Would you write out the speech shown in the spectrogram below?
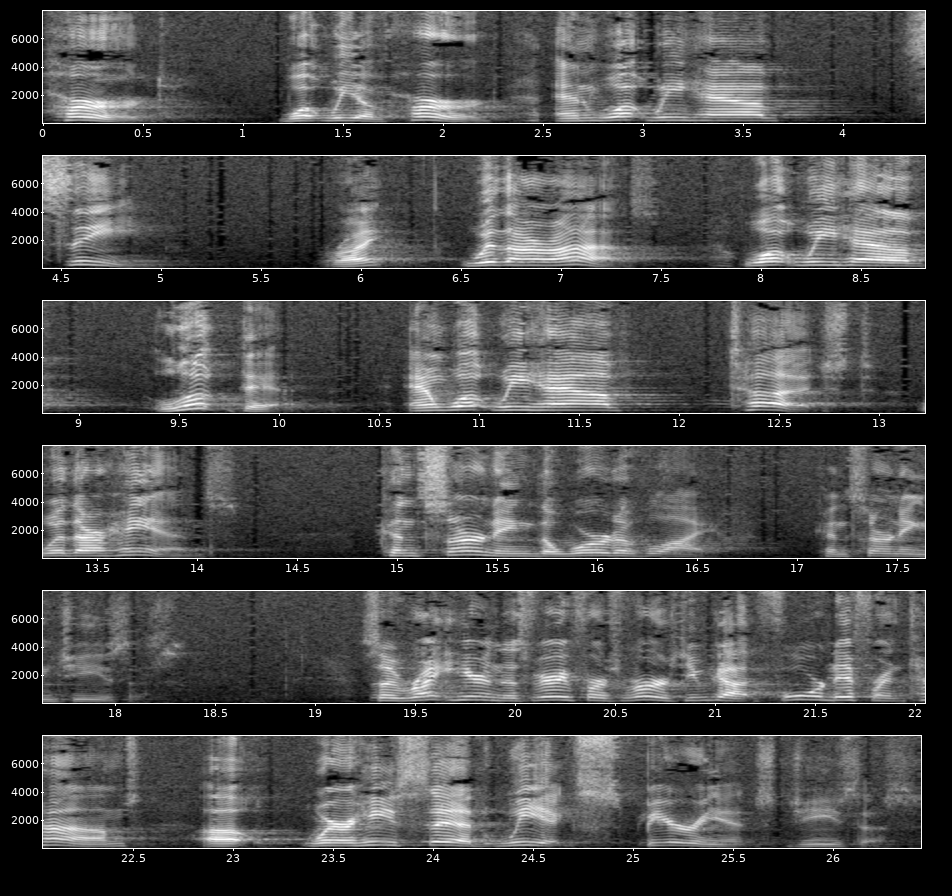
heard, what we have heard, and what we have seen, right? With our eyes. What we have looked at, and what we have touched with our hands concerning the word of life, concerning Jesus. So, right here in this very first verse, you've got four different times uh, where he said, We experienced Jesus.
